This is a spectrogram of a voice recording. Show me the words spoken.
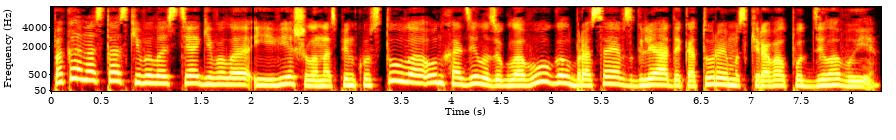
Пока она стаскивала, стягивала и вешала на спинку стула, он ходил из угла в угол, бросая взгляды, которые маскировал под деловые.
